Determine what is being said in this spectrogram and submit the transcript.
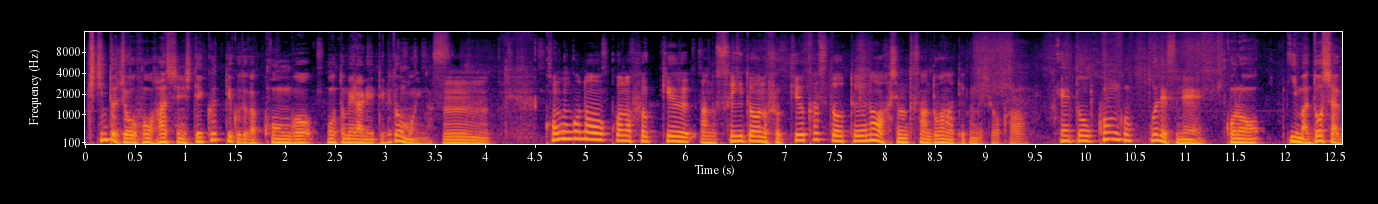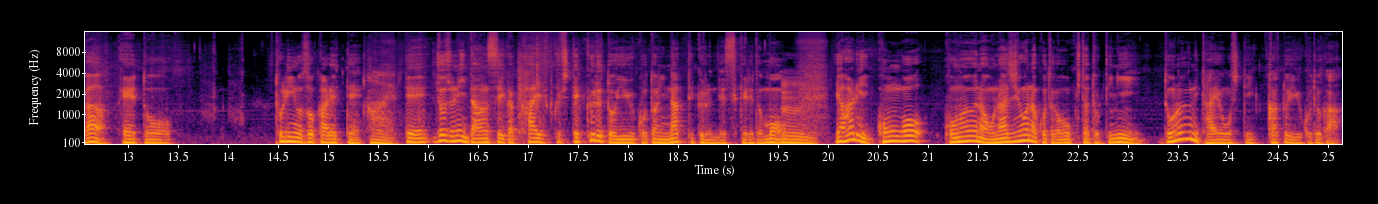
きちんと情報発信していくっていうことが今後求められていると思います。うん。今後のこの復旧あの水道の復旧活動というのは橋本さんどうなっていくんでしょうか？えー、と今後はですねこの今土砂が、えー、と取り除かれて、はい。で徐々に断水が回復してくるということになってくるんですけれども、うん。やはり今後このような同じようなことが起きた時にどのように対応していくかということが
